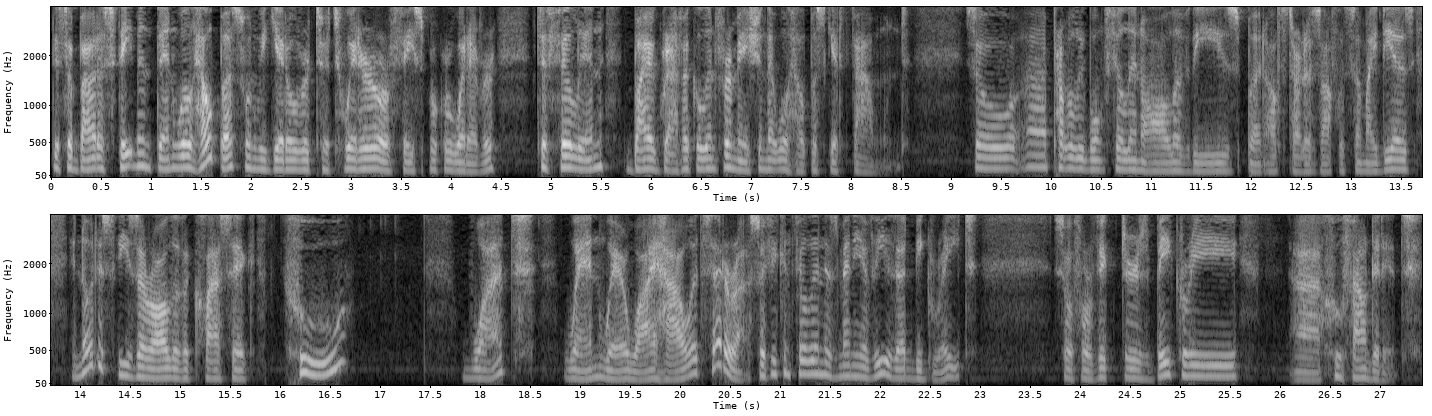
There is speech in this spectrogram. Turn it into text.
This about us statement then will help us when we get over to Twitter or Facebook or whatever to fill in biographical information that will help us get found. So I uh, probably won't fill in all of these, but I'll start us off with some ideas. And notice these are all of the classic who, what, when, where, why, how, etc. So if you can fill in as many of these, that'd be great. So for Victor's Bakery, uh, who founded it?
